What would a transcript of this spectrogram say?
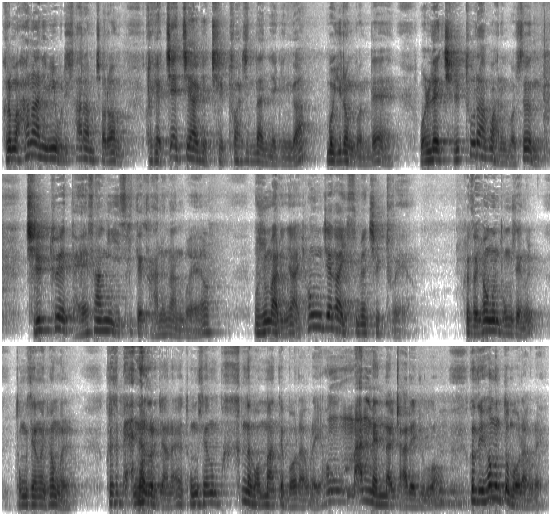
그러면 하나님이 우리 사람처럼 그렇게 째째하게 질투하신다는 얘기인가? 뭐 이런 건데 원래 질투라고 하는 것은 질투의 대상이 있을 때 가능한 거예요. 무슨 말이냐? 형제가 있으면 질투해요. 그래서 형은 동생을, 동생은 형을. 그래서 맨날 그러잖아요. 동생은 맨날 엄마한테 뭐라 그래요? 형만 맨날 잘해주고. 그런데 형은 또 뭐라 그래요?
